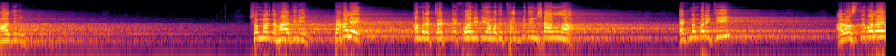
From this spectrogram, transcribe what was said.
হাজিরিন সম্মানিত হাজিরিন, তাহলে আমরা চারটা কোয়ালিটি আমাদের থাকবে তো ইনশাআল্লাহ। এক নম্বরে কি? আর আসতে বলেন,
